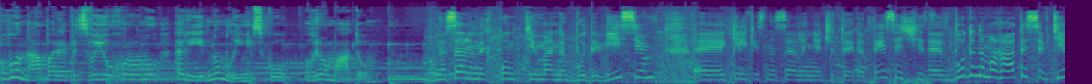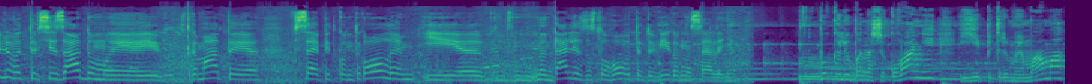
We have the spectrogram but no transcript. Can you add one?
вона бере під свою охорону рідну млинівську громаду. Населених пунктів в мене буде 8, е, кількість населення 4 тисячі. Е, Буду намагатися втілювати всі задуми, тримати все під контролем і е, надалі заслуговувати довіру населення. Поки Люба на шикуванні, її підтримує мама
